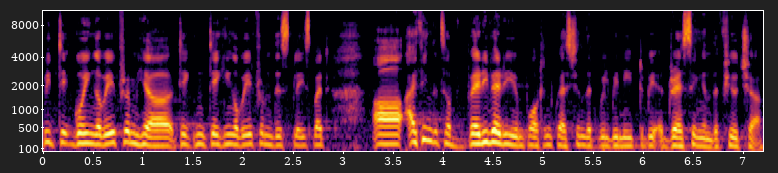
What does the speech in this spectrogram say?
be going away from here, taking, taking away from this place. But uh, I think it's a very, very important question that we'll be need to be addressing in the future.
